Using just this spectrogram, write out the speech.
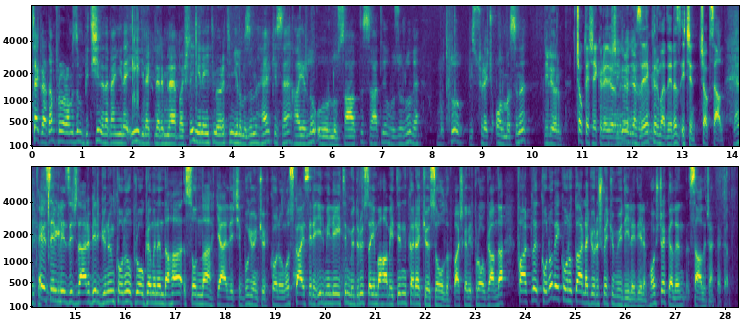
Tekrardan programımızın bitişinde de ben yine iyi dileklerimle başlayayım. Yeni eğitim öğretim yılımızın herkese hayırlı, uğurlu, sağlıklı, sıhhatli, huzurlu ve mutlu bir süreç olmasını diliyorum. Çok teşekkür ediyorum Teşekkür ediyorum Bizleri efendim. kırmadığınız için. Çok sağ olun. Evet sevgili ederim. izleyiciler bir günün konuğu programının daha sonuna geldik. Bugünkü konuğumuz Kayseri İl Milli Eğitim Müdürü Sayın Bahamettin Karaköse oldu. Başka bir programda farklı konu ve konuklarla görüşmek ümidiyle diyelim. Hoşçakalın, sağlıcakla kalın.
